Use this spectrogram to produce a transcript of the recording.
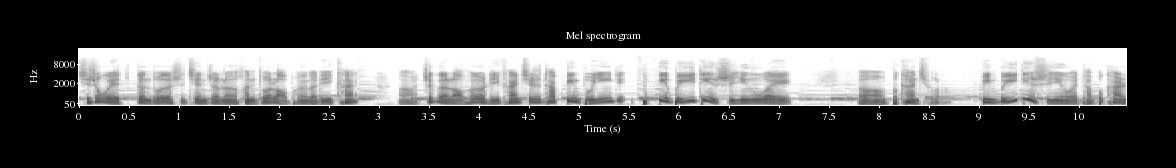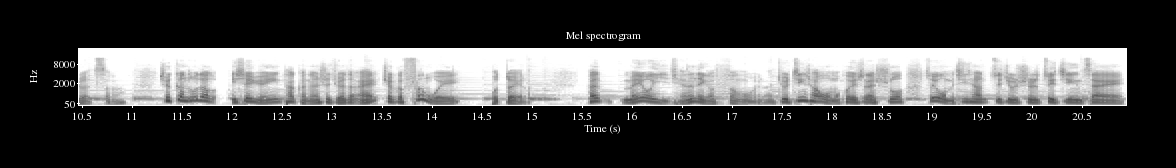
其实我也更多的是见证了很多老朋友的离开。啊，这个老朋友离开，其实他并不一定，并不一定是因为，呃，不看球了，并不一定是因为他不看热刺了，就更多的一些原因，他可能是觉得，哎，这个氛围不对了，他没有以前的那个氛围了。就经常我们会在说，所以我们经常这就是最近在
